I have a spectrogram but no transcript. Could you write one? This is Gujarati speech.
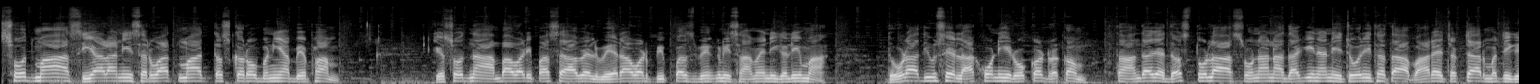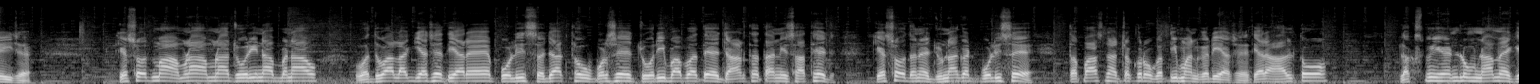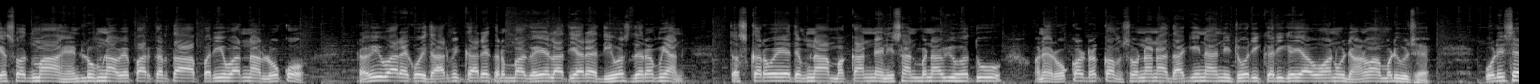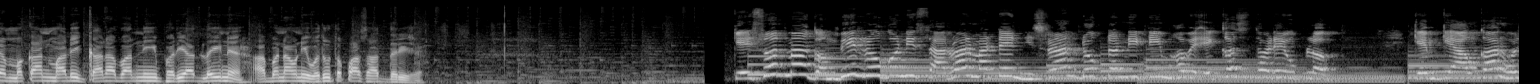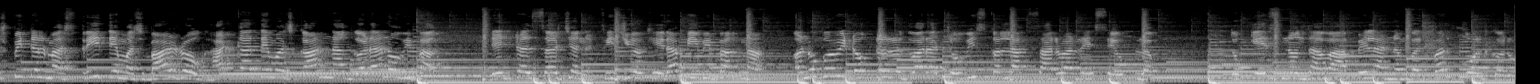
કેશોદમાં શિયાળાની શરૂઆતમાં જ તસ્કરો બન્યા બેફામ. કેશોદના આંબાવાડી પાસે આવેલ વેરાવળ પીપલ્સ બેંકની સામેની ગલીમાં ધોળા દિવસે લાખોની રોકડ રકમ તથા અંદાજે દસ તોલા સોનાના દાગીનાની ચોરી થતાં ભારે ચકચાર મચી ગઈ છે. કેશોદમાં હમણાં હમણાં ચોરીના બનાવ વધવા લાગ્યા છે ત્યારે પોલીસ સજાગ થવું પડશે. ચોરી બાબતે જાણ થતાની સાથે જ કેશોદ અને જૂનાગઢ પોલીસે તપાસના ચક્રો ગતિમાન કર્યા છે. ત્યારે હાલ તો લક્ષ્મી હેન્ડલૂમ નામે કેશોદમાં હેન્ડલૂમના વેપાર કરતા પરિવારના લોકો રવિવારે કોઈ ધાર્મિક કાર્યક્રમમાં ગયેલા ત્યારે દિવસ દરમિયાન તસ્કરોએ તેમના મકાનને નિશાન બનાવ્યું હતું અને રોકડ રકમ સોનાના દાગીનાની ચોરી કરી ગયા હોવાનું જાણવા મળ્યું છે. પોલીસે મકાન માલિક કારાબારની ફરિયાદ લઈને આ બનાવની વધુ તપાસ હાથ ધરી છે. કેશોદમાં ગંભીર રોગોની સારવાર માટે નિષ્ણાંત ડોક્ટરની ટીમ હવે એક જ સ્થળે ઉપલબ્ધ. કેમ કે આવકાર હોસ્પિટલમાં સ્ત્રી તેમજ બાળ રોગ, હાડકા તેમજ કાનના ગળાનો વિભાગ, ડેન્ટલ સર્જન, ફિઝિયોથેરાપી વિભાગના અનુભવી ડોક્ટરો દ્વારા ચોવીસ કલાક સારવાર રહેશે ઉપલબ્ધ. કેસ નોંધાવા આપેલા નંબર પર કોલ કરો.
